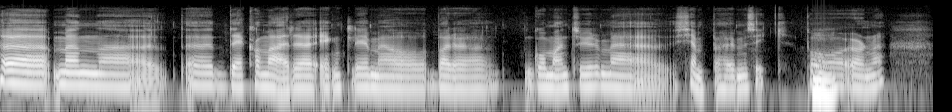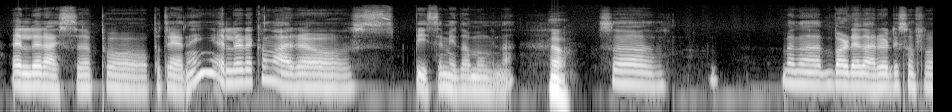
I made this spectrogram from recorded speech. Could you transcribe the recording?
eh, men eh, det kan være egentlig med å bare gå meg en tur med kjempehøy musikk på Mm. ørene. Eller reise på, på trening. Eller det kan være å spise middag med ungene. Ja. Så Men bare det der å liksom få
